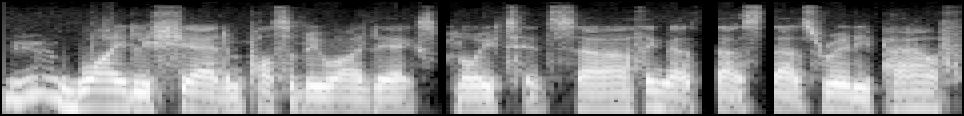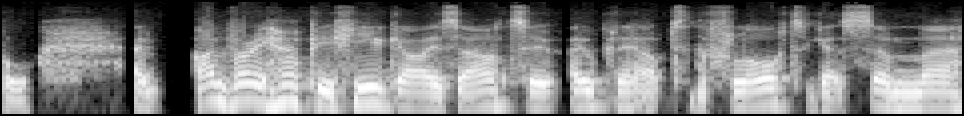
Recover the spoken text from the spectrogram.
widely shared and possibly widely exploited. So I think that that's that's really powerful. And I'm very happy if you guys are to open it up to the floor to get some. Uh,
